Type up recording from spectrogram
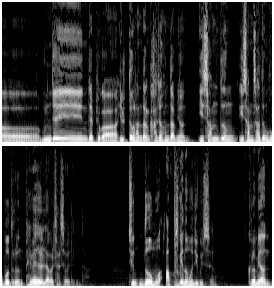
어 문재인 대표가 1등을 한다는 가정한다면 2, 3등, 2, 3, 4등 후보들은 패배 전략을 잘 세워야 됩니다. 지금 너무 아프게 넘어지고 있어요. 그러면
